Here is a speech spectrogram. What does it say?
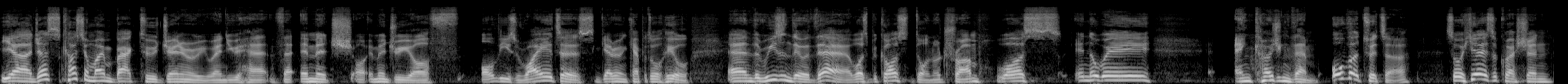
Yeah, just cast your mind back to January when you had that image or imagery of all these rioters gathering Capitol Hill. And the reason they were there was because Donald Trump was, in a way, encouraging them over Twitter. So here is a question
